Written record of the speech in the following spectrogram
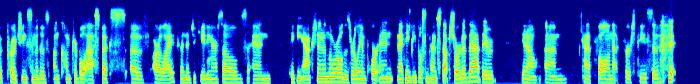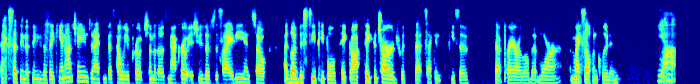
approaching some of those uncomfortable aspects of our life and educating ourselves and taking action in the world is really important. And I think people sometimes stop short of that. They, you know, um, kind of fall on that first piece of accepting the things that they cannot change. And I think that's how we approach some of those macro issues of society. And so I'd love to see people take on take the charge with that second piece of that prayer a little bit more, myself included. Yeah.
